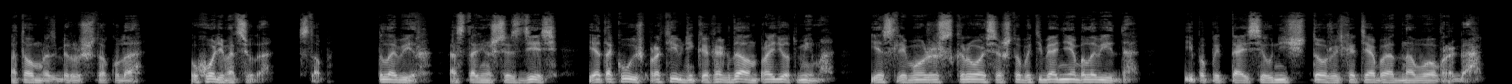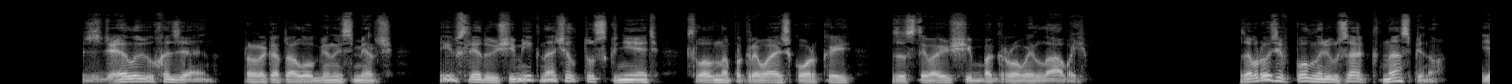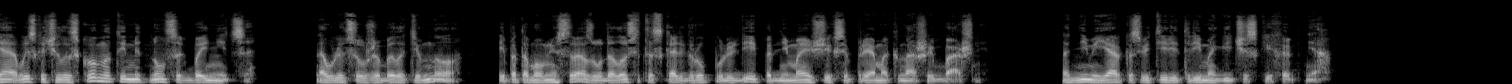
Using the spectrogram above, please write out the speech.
Потом разберусь, что куда. Уходим отсюда. Стоп. Пыловир, останешься здесь и атакуешь противника, когда он пройдет мимо. Если можешь, скройся, чтобы тебя не было видно, и попытайся уничтожить хотя бы одного врага. «Сделаю, хозяин», — пророкотал огненный смерч, и в следующий миг начал тускнеть, словно покрываясь коркой, застывающей багровой лавой. Забросив полный рюкзак на спину, я выскочил из комнаты и метнулся к бойнице. На улице уже было темно, и потому мне сразу удалось отыскать группу людей, поднимающихся прямо к нашей башне. Над ними ярко светили три магических огня.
